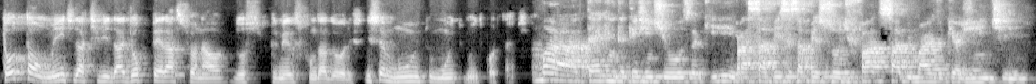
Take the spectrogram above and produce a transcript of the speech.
totalmente da atividade operacional dos primeiros fundadores. Isso é muito, muito, muito importante. Uma técnica que a gente usa aqui para saber se essa pessoa de fato sabe mais do que a gente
